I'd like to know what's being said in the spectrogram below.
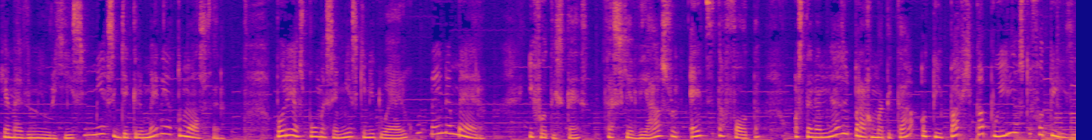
για να δημιουργήσει μία συγκεκριμένη ατμόσφαιρα. Μπορεί ας πούμε σε μία σκηνή του έργου να είναι μέρα. Οι φωτιστές θα σχεδιάσουν έτσι τα φώτα ώστε να μοιάζει πραγματικά ότι υπάρχει κάπου ήλιος και φωτίζει.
